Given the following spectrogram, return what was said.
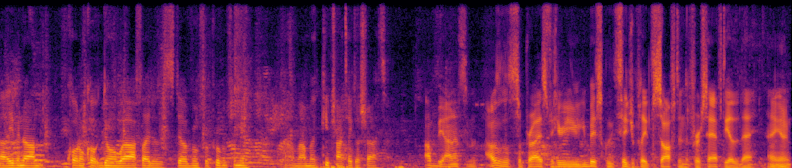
Uh, even though I'm quote unquote doing well, I feel like there's still room for improvement for me. Um, I'm gonna keep trying to take those shots. I'll be honest. I was a little surprised to hear you. You basically said you played soft in the first half the other day. I, you, know,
